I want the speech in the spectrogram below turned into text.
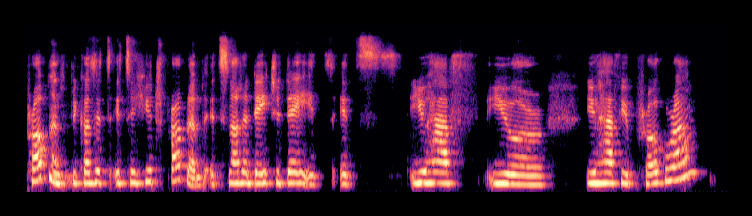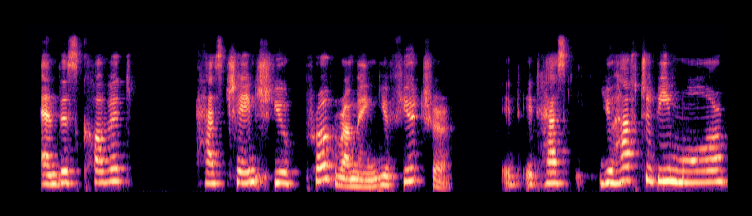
problem because it's it's a huge problem. It's not a day to day. It's it's you have your you have your program and this covid has changed your programming your future it, it has you have to be more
